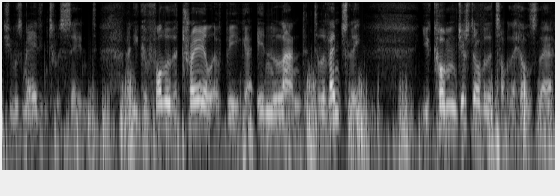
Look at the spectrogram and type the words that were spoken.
she was made into a saint. And you can follow the trail of Bega inland until eventually you come just over the top of the hills there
